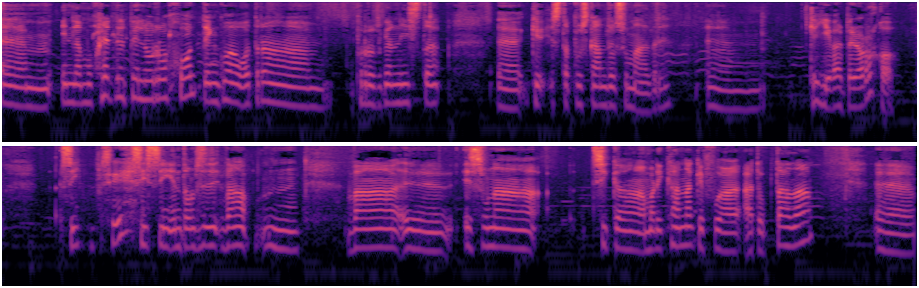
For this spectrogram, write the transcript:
Em, en La mujer del pelo rojo tengo a otra protagonista eh, que está buscando a su madre. Em, que lleva el pelo rojo. Sí. ¿Sí? Sí, sí. Entonces va, mm, va eh, es una chica americana que fue adoptada eh,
